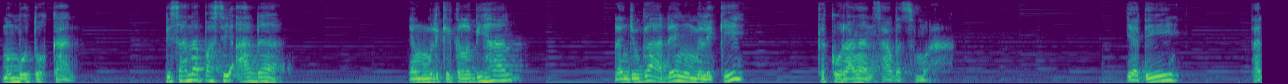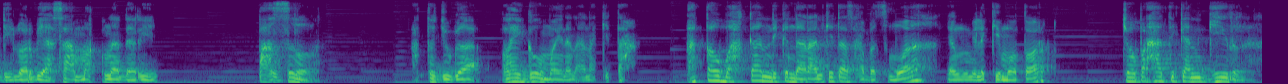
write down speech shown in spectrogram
membutuhkan. Di sana pasti ada yang memiliki kelebihan dan juga ada yang memiliki kekurangan sahabat semua. Jadi tadi luar biasa makna dari puzzle atau juga Lego mainan anak kita. Atau bahkan di kendaraan kita sahabat semua yang memiliki motor coba perhatikan gear.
